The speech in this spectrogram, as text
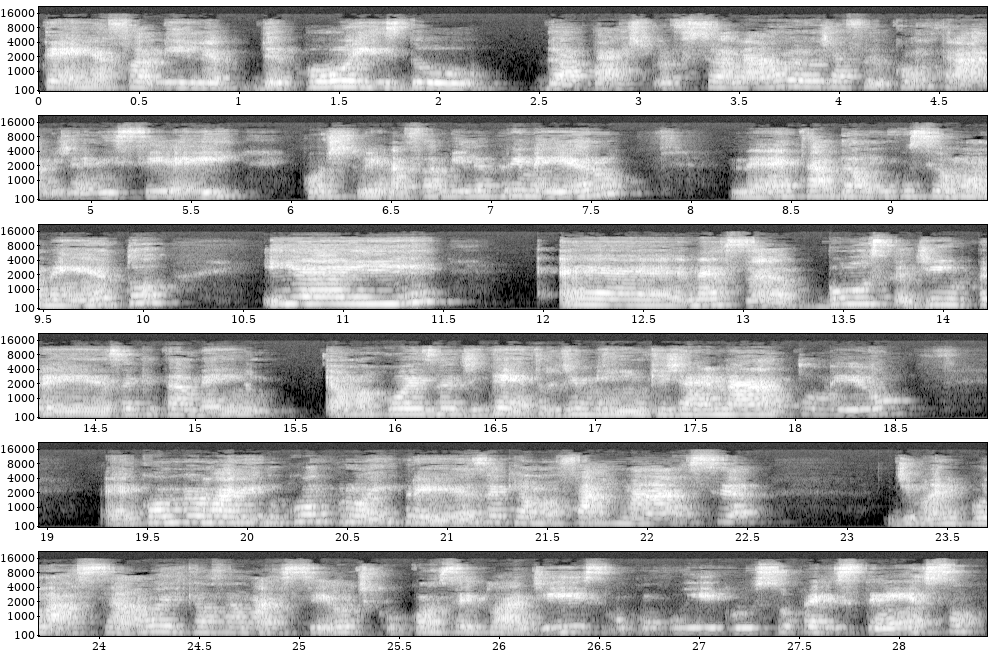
têm a família depois do, da parte profissional, eu já fui o contrário, já iniciei construindo a família primeiro, né? Cada um com seu momento. E aí, é, nessa busca de empresa, que também é uma coisa de dentro de mim, que já é nato meu, é, como meu marido comprou a empresa, que é uma farmácia de manipulação, ele que é um farmacêutico conceituadíssimo, com currículo super extenso,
